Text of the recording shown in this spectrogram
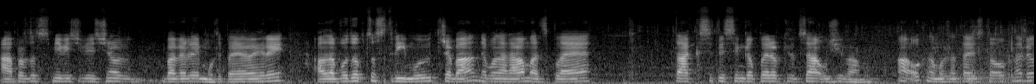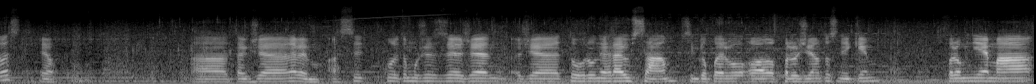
a proto se mě většinou bavily multiplayerové hry, ale od co streamuju třeba, nebo nahrávám let's play, tak si ty singleplayerovky docela užívám. A okno, možná tady z toho okna vylezt? Jo. A, takže nevím, asi kvůli tomu, že, že, že, že tu hru nehraju sám, singleplayerovou, ale prožívám to s někým, pro mě má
